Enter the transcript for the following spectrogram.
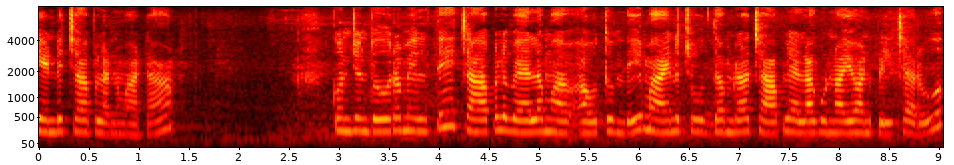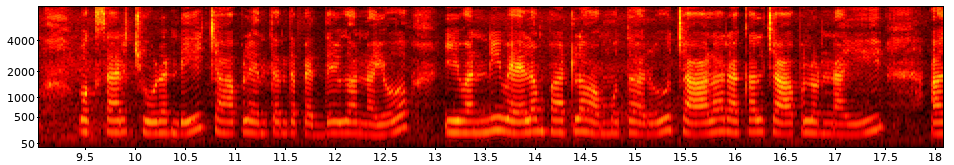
ఎండు చేపలు అన్నమాట. కొంచెం దూరం వెళ్తే చేపలు వేలం అవుతుంది. మా ఆయన చూద్దాంరా చేపలు ఎలాగున్నాయో అని పిలిచారు. ఒకసారి చూడండి చేపలు ఎంతెంత పెద్దవిగా ఉన్నాయో. ఇవన్నీ వేలం పాటలో అమ్ముతారు. చాలా రకాల చేపలు ఉన్నాయి ఆ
